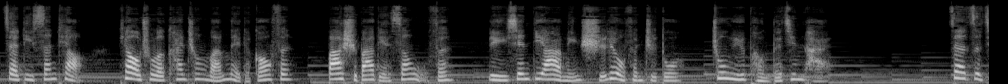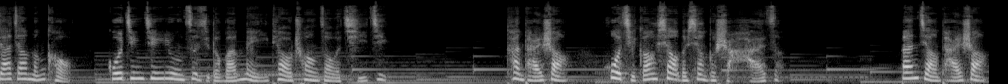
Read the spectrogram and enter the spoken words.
在第三跳跳出了堪称完美的高分，八十八点三五分，领先第二名十六分之多，终于捧得金牌。在自家家门口。郭晶晶用自己的完美一跳创造了奇迹。看台上，霍启刚笑得像个傻孩子。颁奖台上，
